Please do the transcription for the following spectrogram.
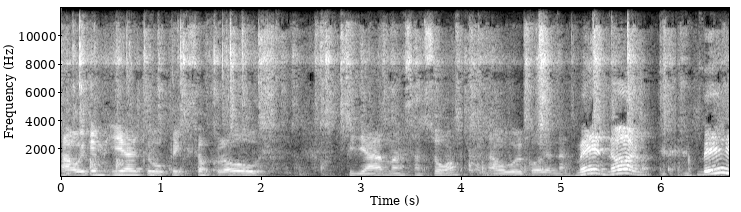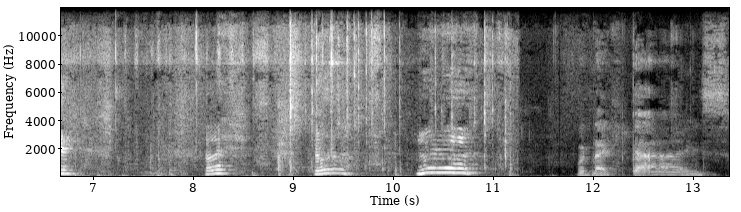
Now we came here to pick some clothes, pajamas and so on. Now we will call them now. Man, Norma! Ben! Norma! Norma! Norma! Good night, guys.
